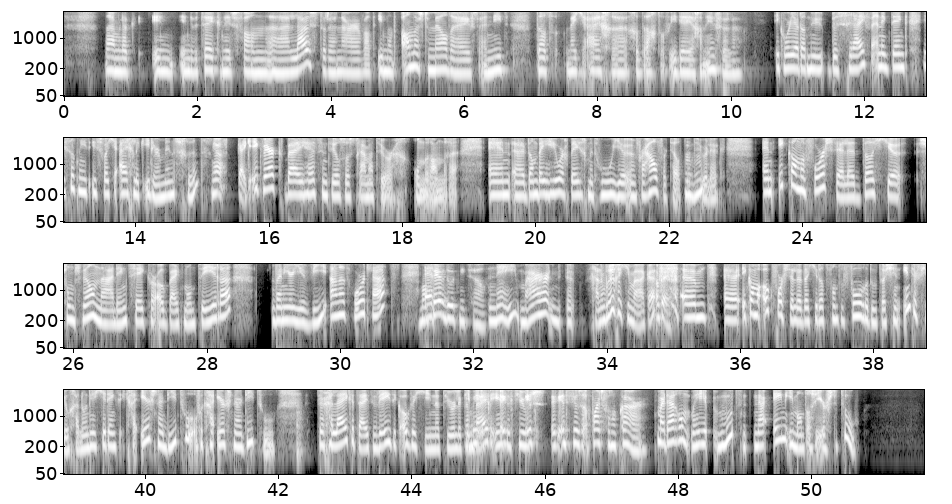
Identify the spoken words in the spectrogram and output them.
Namelijk in, in de betekenis van uh, luisteren naar wat iemand anders te melden heeft. En niet dat met je eigen gedachten of ideeën gaan invullen. Ik hoor jou dat nu beschrijven en ik denk, is dat niet iets wat je eigenlijk ieder mens gunt? Ja. Kijk, ik werk bij Het Tails als dramaturg, onder andere. En uh, dan ben je heel erg bezig met hoe je een verhaal vertelt, mm natuurlijk. En ik kan me voorstellen dat je soms wel nadenkt, zeker ook bij het monteren, wanneer je wie aan het woord laat. Monteren doe ik niet zelf. Nee, maar uh, gaan een bruggetje maken. Okay. Ehm, uh, ik kan me ook voorstellen dat je dat van tevoren doet als je een interview gaat doen. Dat je denkt, ik ga eerst naar die toe of ik ga eerst naar die toe. Tegelijkertijd weet ik ook dat je natuurlijk in beide interviews. Ik, ik, ik interviews apart van elkaar. Maar daarom, je moet naar één iemand als eerste toe.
